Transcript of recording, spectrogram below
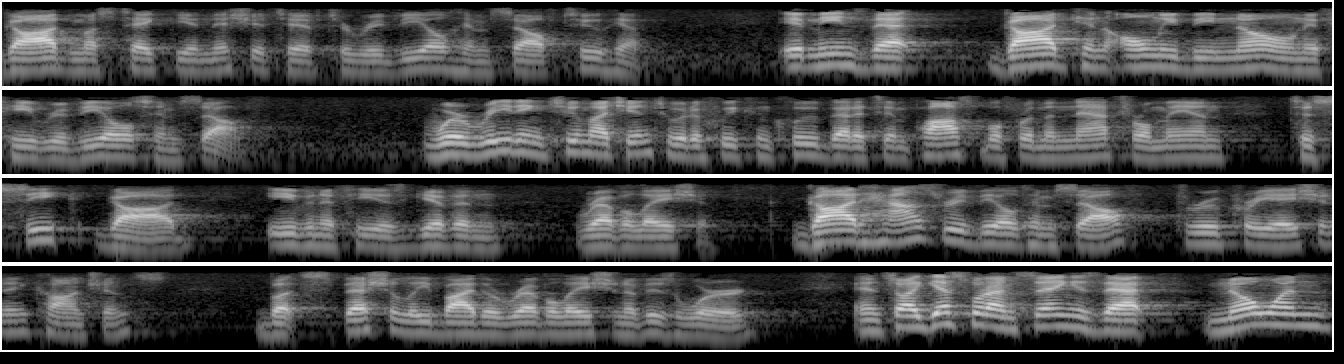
God must take the initiative to reveal himself to him. It means that God can only be known if he reveals himself. We're reading too much into it if we conclude that it's impossible for the natural man to seek God even if he is given revelation. God has revealed himself through creation and conscience, but specially by the revelation of his word. And so I guess what I'm saying is that no one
